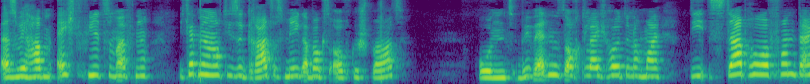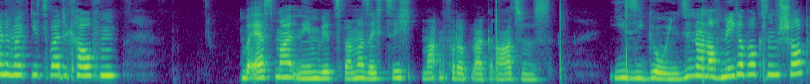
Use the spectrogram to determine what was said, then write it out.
Also wir haben echt viel zum Öffnen. Ich habe mir noch diese gratis Megabox aufgespart. Und wir werden uns auch gleich heute nochmal die Star Power von Dynamite die zweite kaufen. Aber erstmal nehmen wir 2x60 Markenverdoppler gratis. Easy going. Sind auch noch Megaboxen im Shop?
